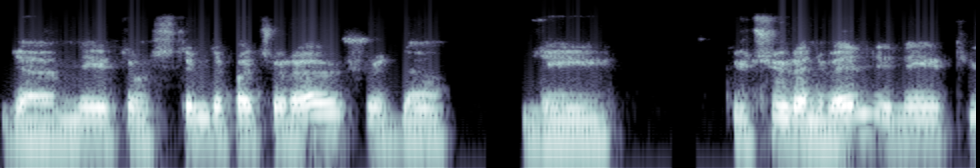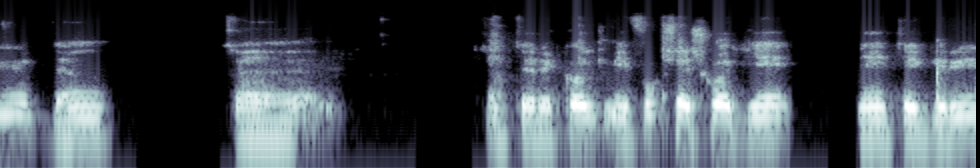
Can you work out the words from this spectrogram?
d'amener ton système de pâturage dans les cultures annuelles et l'inclure dans ta, récolte, mais il faut que ça soit bien intégré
